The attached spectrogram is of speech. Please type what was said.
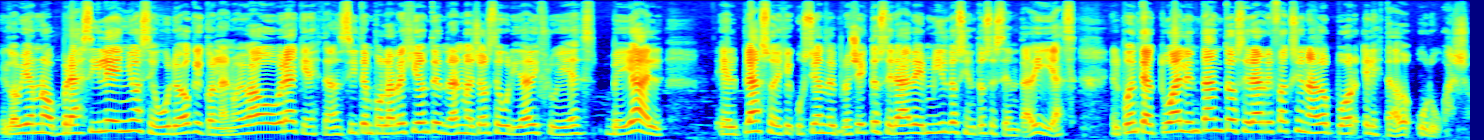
El gobierno brasileño aseguró que con la nueva obra quienes transiten por la región tendrán mayor seguridad y fluidez vial. El plazo de ejecución del proyecto será de 1.260 días. El puente actual, en tanto, será refaccionado por el Estado uruguayo.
